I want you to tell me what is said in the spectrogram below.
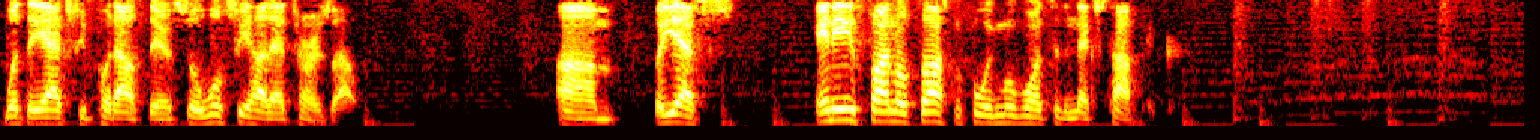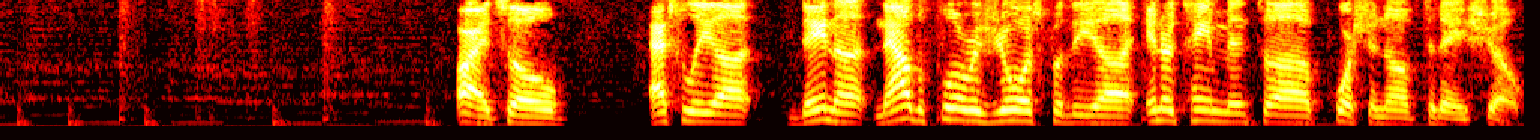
what they actually put out there. So we'll see how that turns out. Um, but yes, any final thoughts before we move on to the next topic? All right, so actually, uh, Dana, now the floor is yours for the uh, entertainment uh, portion of today's show.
